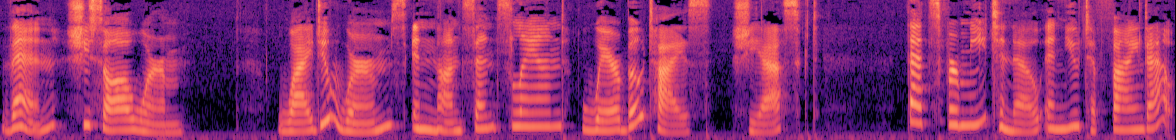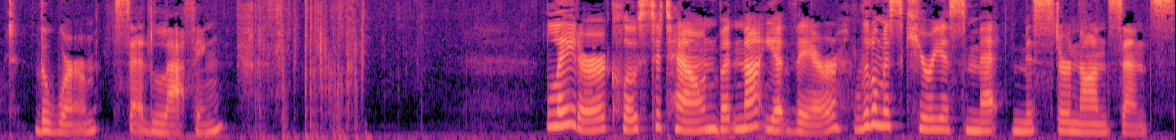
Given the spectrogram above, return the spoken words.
Then she saw a worm. Why do worms in nonsense land wear bow ties? she asked. That's for me to know and you to find out, the worm said, laughing. Later, close to town, but not yet there, little Miss Curious met Mr. Nonsense.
